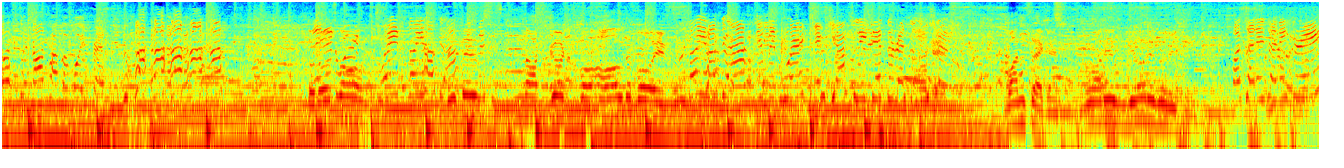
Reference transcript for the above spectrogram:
was to not have a boyfriend. So those were, Wait, so you have to this is not good for all the boys. So you have to ask One second. What is your resolution? For 2023,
